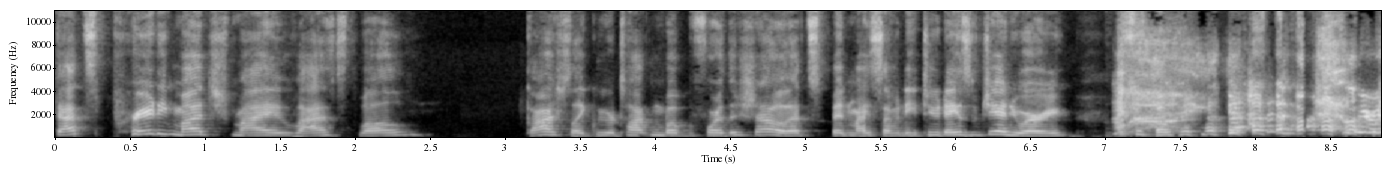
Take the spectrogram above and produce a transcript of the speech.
that's pretty much my last well gosh like we were talking about before the show that's been my 72 days of january So- we were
